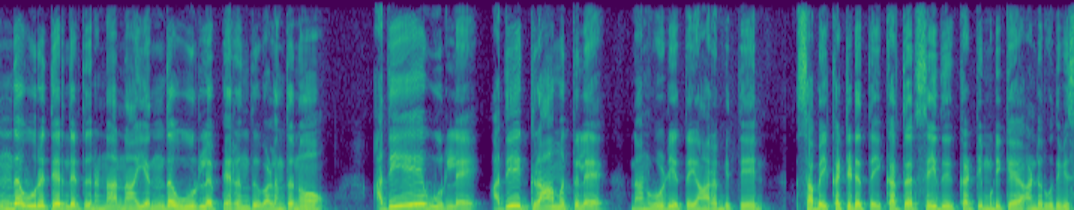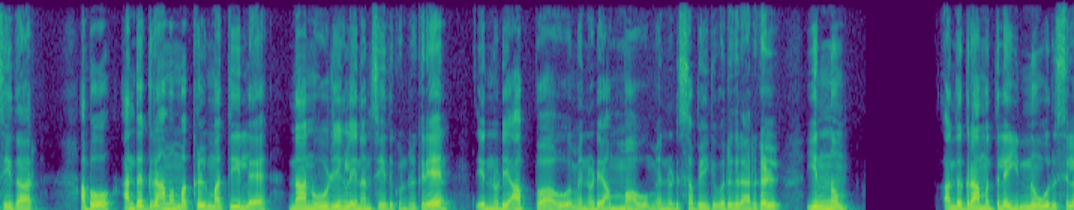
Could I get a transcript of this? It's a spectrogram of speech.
எந்த ஊரை தேர்ந்தெடுத்ததுன்னா நான் எந்த ஊரில் பிறந்து வளர்ந்தனோ அதே ஊரில் அதே கிராமத்தில் நான் ஊழியத்தை ஆரம்பித்தேன். சபை கட்டிடத்தை கர்த்தர் செய்து கட்டி முடிக்க ஆண்டவர் உதவி செய்தார். அப்போது அந்த கிராம மக்கள் மத்தியில் நான் ஊழியங்களை நான் செய்து கொண்டிருக்கிறேன். என்னுடைய அப்பாவும் என்னுடைய அம்மாவும் என்னுடைய சபைக்கு வருகிறார்கள். இன்னும் அந்த கிராமத்தில் இன்னும் ஒரு சில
